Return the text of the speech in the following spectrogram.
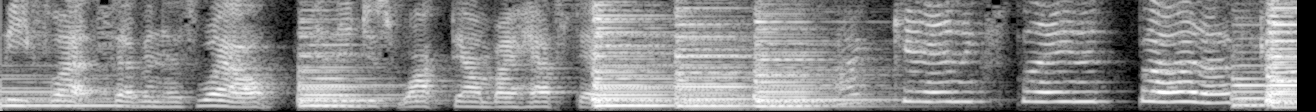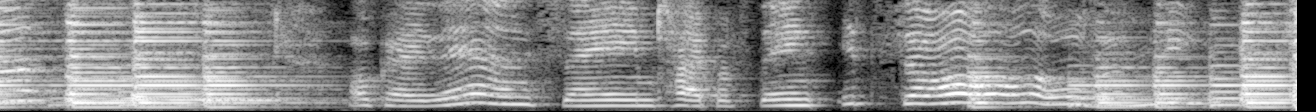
B flat 7 as well, and then just walk down by half steps. I can't explain it, but I've got it. Okay, then same type of thing. It's all over me,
